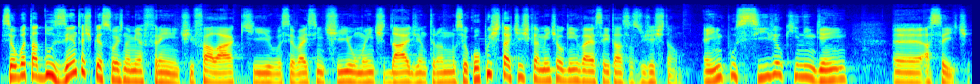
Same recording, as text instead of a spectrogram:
Se eu botar 200 pessoas na minha frente e falar que você vai sentir uma entidade entrando no seu corpo, estatisticamente alguém vai aceitar essa sugestão. É impossível que ninguém é, aceite.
